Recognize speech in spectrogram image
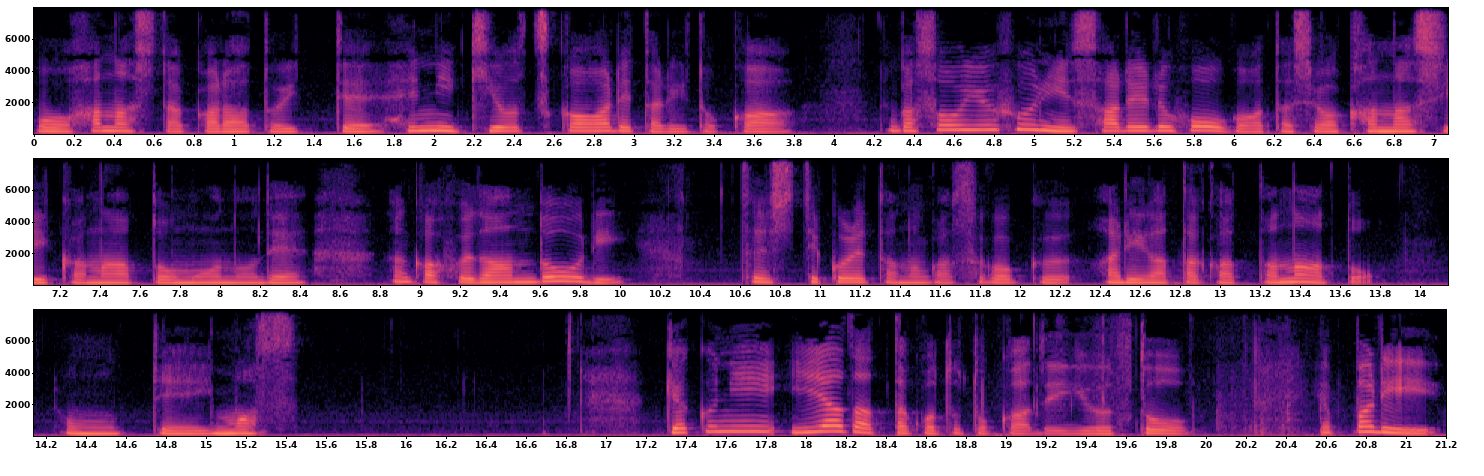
を話したからといって変に気を使われたりとか、なんかそういう風にされる方が私は悲しいかなと思うので、なんか普段通り接してくれたのがすごくありがたかったなと思っています。逆に嫌だったこととかで言うと、やっぱり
